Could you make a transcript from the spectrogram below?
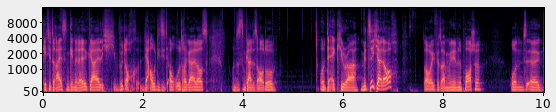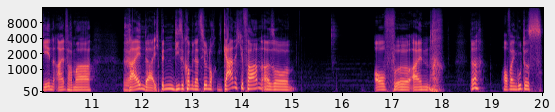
GT3 sind generell geil. Ich würde auch, der Audi sieht auch ultra geil aus und ist ein geiles Auto. Und der Acura mit Sicherheit auch. So, aber ich würde sagen, wir nehmen eine Porsche und äh, gehen einfach mal rein da. Ich bin diese Kombination noch gar nicht gefahren, also auf äh, ein ne, auf ein gutes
